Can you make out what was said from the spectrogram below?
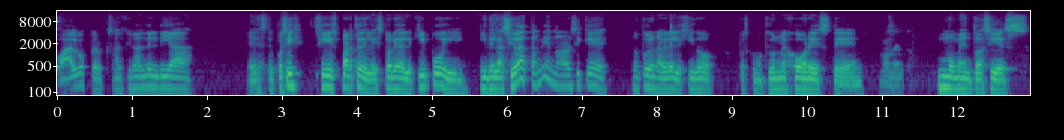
o, algo, pero pues al final del día, este, pues sí, sí es parte de la historia del equipo y, y de la ciudad también, ¿no? Ahora sí que no pudieron haber elegido pues como que un mejor este momento. Un momento, así es.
